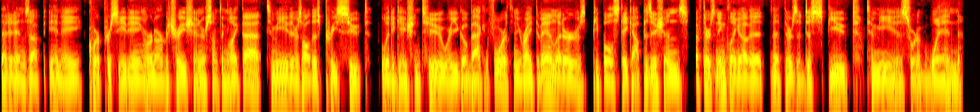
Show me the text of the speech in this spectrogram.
that it ends up in a court proceeding or an arbitration or something like that. To me, there's all this pre suit litigation too, where you go back and forth and you write demand letters, people stake out positions. If there's an inkling of it that there's a dispute, to me, is sort of when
